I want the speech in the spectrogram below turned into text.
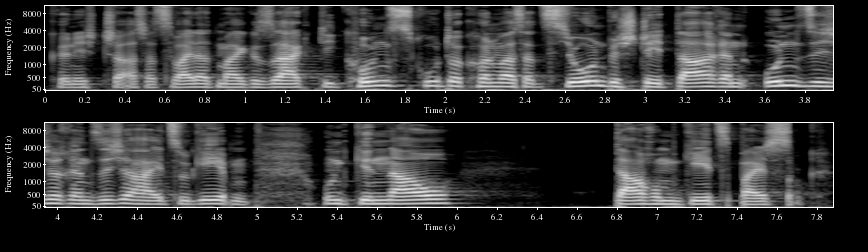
König Charles II hat mal gesagt, die Kunst guter Konversation besteht darin, Unsicheren Sicherheit zu geben. Und genau darum geht es bei Sock.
